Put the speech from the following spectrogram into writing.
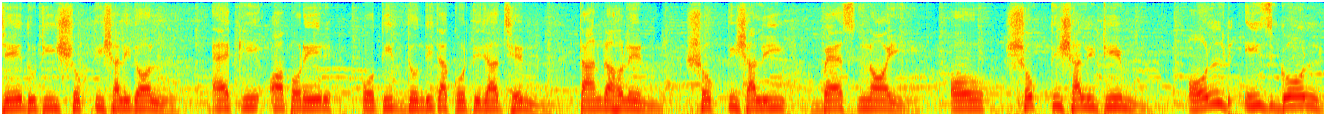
যে দুটি শক্তিশালী দল একে অপরের প্রতিদ্বন্দ্বিতা করতে যাচ্ছেন তানরা হলেন শক্তিশালী ব্যাস নয় ও শক্তিশালী টিম। ওল্ড ইজ গোল্ড,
